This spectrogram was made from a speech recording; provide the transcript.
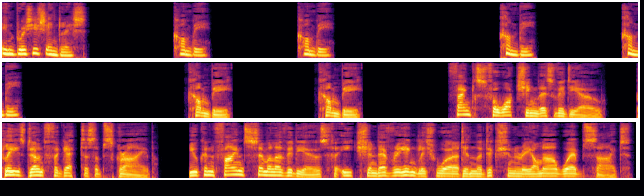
In British English. Kombi. Kombi. Kombi. Kombi. Kombi. Kombi. Thanks for watching this video. Please don't forget to subscribe. You can find similar videos for each and every English word in the dictionary on our website.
